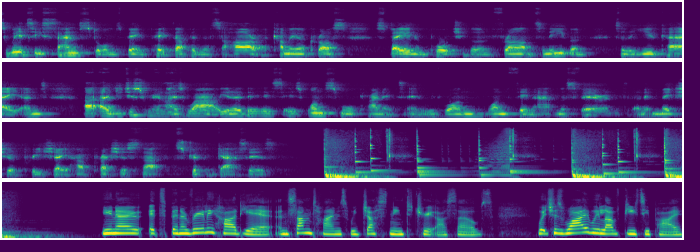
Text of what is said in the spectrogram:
So we'd see sandstorms being picked up in the Sahara, coming across Spain and Portugal and France, and even to the UK. And uh, and you just realize, wow, you know, it's, it's one small planet with one one thin atmosphere, and, and it makes you appreciate how precious that strip of gas is. You know, it's been a really hard year, and sometimes we just need to treat ourselves, which is why we love Beauty Pie.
